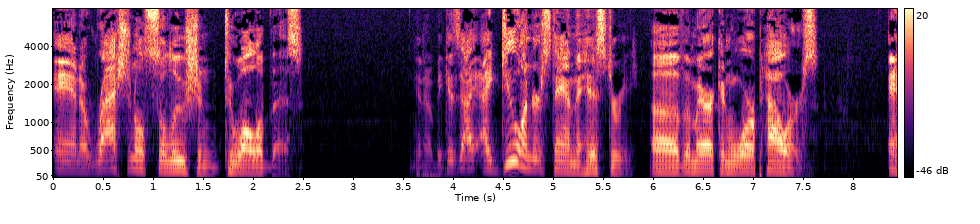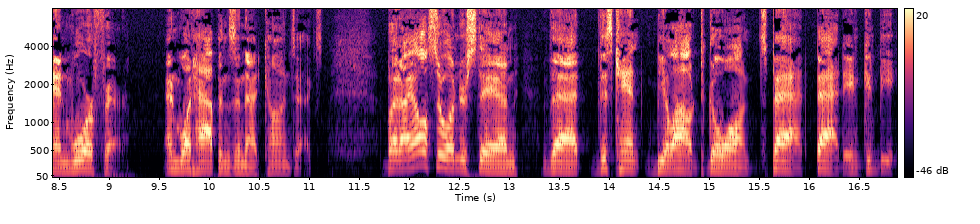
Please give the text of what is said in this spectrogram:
and a rational solution to all of this. You know, because I, I do understand the history of American war powers and warfare and what happens in that context. But I also understand that this can't be allowed to go on. It's bad, bad. It could be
